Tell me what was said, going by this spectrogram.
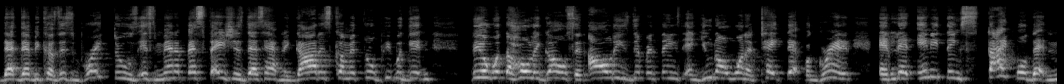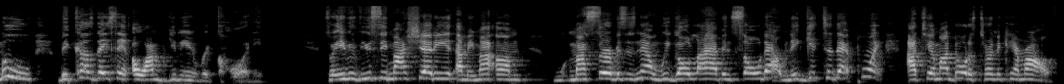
That that because it's breakthroughs, it's manifestations that's happening. God is coming through, people getting filled with the Holy Ghost and all these different things, and you don't want to take that for granted and let anything stifle that move because they said, "Oh, I'm getting recorded." So even if you see my shut in, I mean my um my services now, we go live and sold out. When they get to that point, I tell my daughters, turn the camera off.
